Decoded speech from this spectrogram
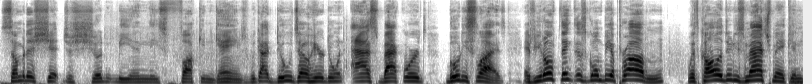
some of this shit just shouldn't be in these fucking games. We got dudes out here doing ass backwards booty slides. If you don't think there's going to be a problem with Call of Duty's matchmaking,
